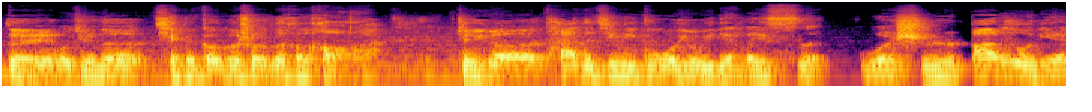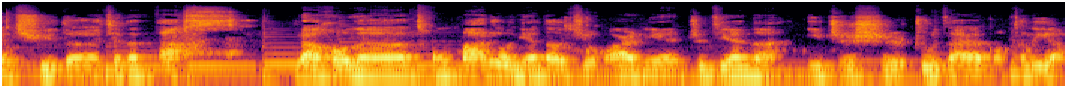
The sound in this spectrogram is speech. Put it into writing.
对，我觉得前面高哥说的很好啊，这个他的经历跟我有一点类似。我是八六年去的加拿大，然后呢，从八六年到九二年之间呢，一直是住在蒙特利尔，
